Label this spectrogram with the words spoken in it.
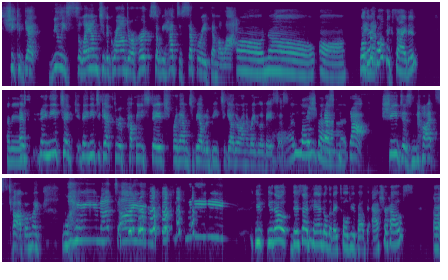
she could get really slammed to the ground or hurt. So we had to separate them a lot. Oh no. Oh. Well, I they're know. both excited. I mean, As they need to they need to get through puppy stage for them to be able to be together on a regular basis. oh, I love she that. doesn't stop. She does not stop. I'm like, why are you not tired? You, you know, there's that handle that I told you about, the Asher House. Uh,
